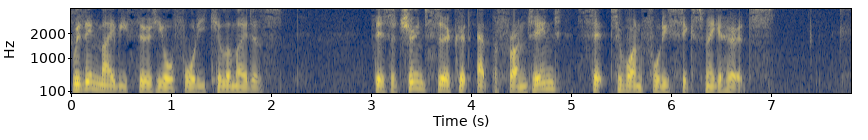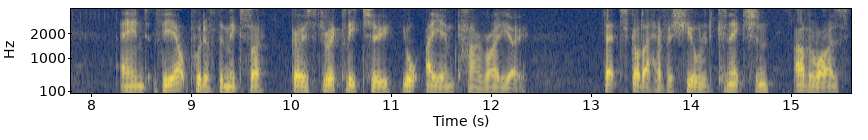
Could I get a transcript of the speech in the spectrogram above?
within maybe 30 or 40 kilometres. There's a tuned circuit at the front end set to 146 MHz. And the output of the mixer goes directly to your AM car radio. That's got to have a shielded connection, otherwise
